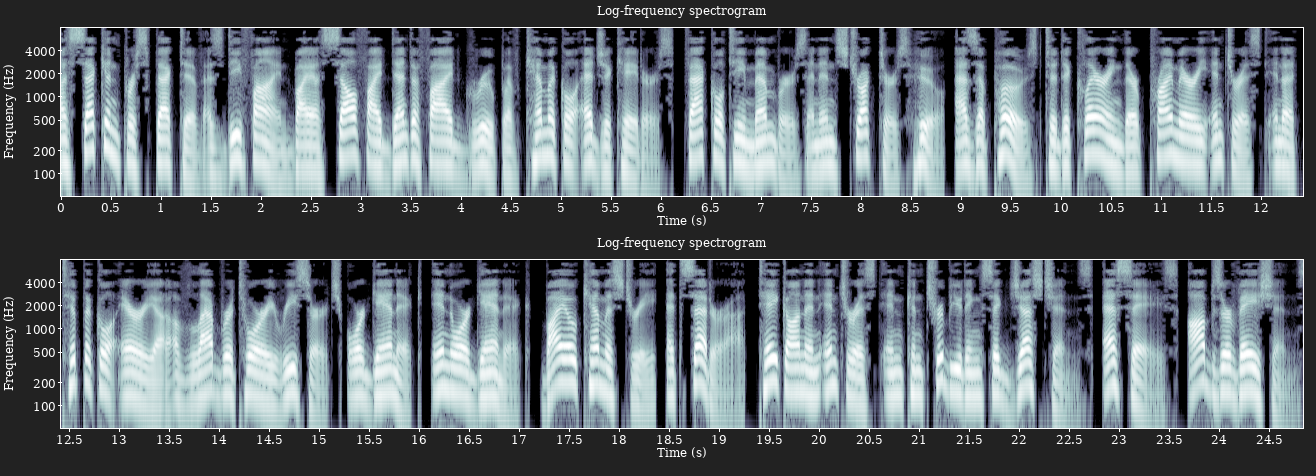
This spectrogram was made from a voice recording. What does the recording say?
A second perspective is defined by a self-identified group of chemical educators, faculty members and instructors who, as opposed to declaring their primary interest in a typical area of laboratory research organic, inorganic, biochemistry, etc., take on an interest in contributing suggestions, essays, observations,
